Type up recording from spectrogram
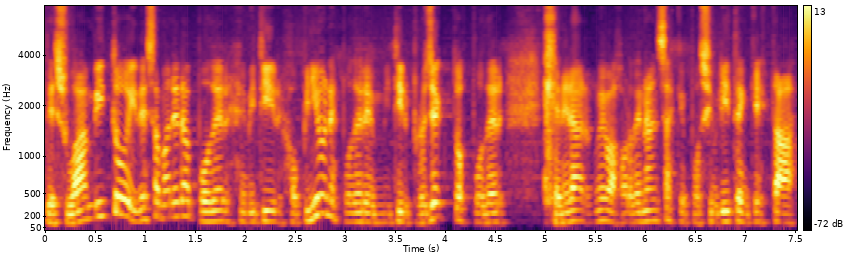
de su ámbito y de esa manera poder emitir opiniones, poder emitir proyectos, poder generar nuevas ordenanzas que posibiliten que esta,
